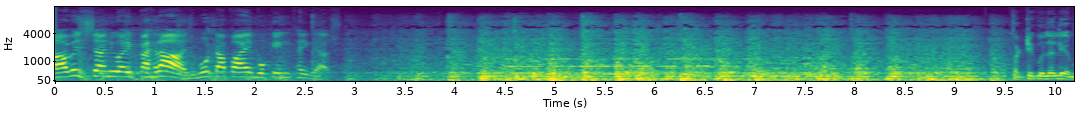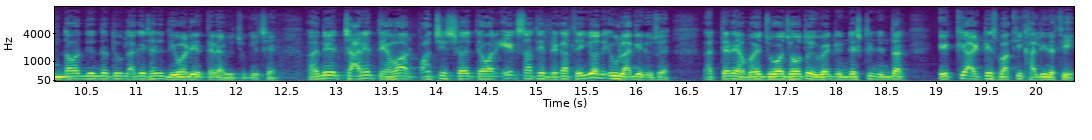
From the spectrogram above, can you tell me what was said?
બાવીસ જાન્યુઆરી પહેલા જ મોટા પાયે બુકિંગ થઈ ગયા છે. પર્ટિક્યુલરલી અમદાવાદની અંદર તો એવું લાગે છે કે દિવાળી અત્યારે આવી ચૂકી છે. અને ચારે તહેવાર, પાંચે, છ તહેવાર એક સાથે ભેગા થઈ ગયો ને એવું લાગી રહ્યું છે. અત્યારે અમે જોવા જાઓ તો ઇવેન્ટ ઇન્ડસ્ટ્રીની અંદર એક કે આર્ટિસ્ટ બાકી ખાલી નથી.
